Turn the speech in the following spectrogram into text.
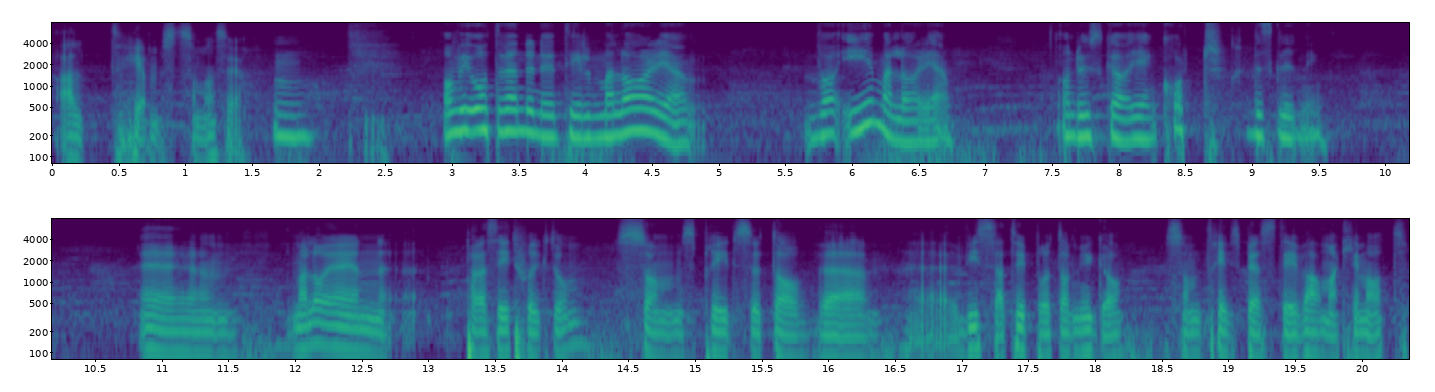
allt hemskt som man ser. Mm. Om vi återvänder nu till malaria. Vad är malaria? Om du ska ge en kort beskrivning. Eh, malaria är en parasitsjukdom som sprids av eh, vissa typer av myggor som trivs bäst i varma klimat.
